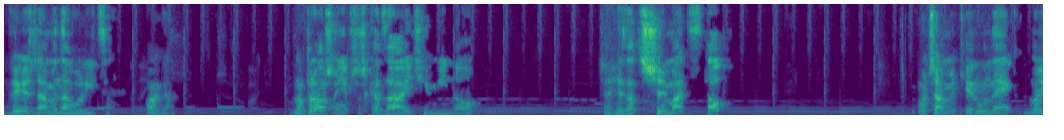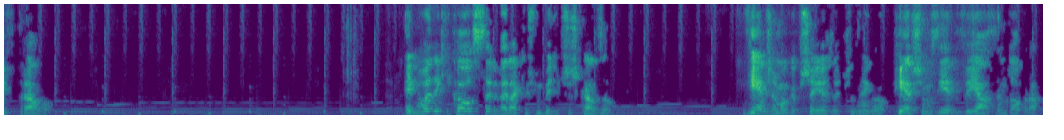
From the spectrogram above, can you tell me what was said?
Wyjeżdżamy na ulicę. Uwaga. No proszę, nie przeszkadzajcie mi, no. Trzeba się zatrzymać, stop. Włączamy kierunek, no i w prawo. Ej, bo będę kikował z serwera, ktoś mi będzie przeszkadzał. Wiem, że mogę przejeżdżać przez niego. Pierwszym wyjazdem, dobra.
